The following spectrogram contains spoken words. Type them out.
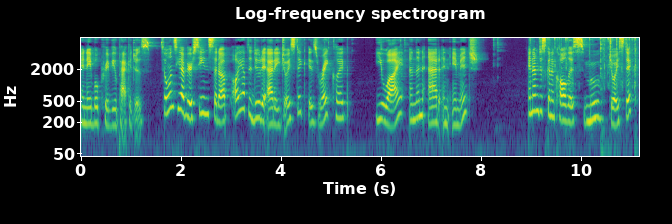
Enable Preview Packages. So once you have your scene set up, all you have to do to add a joystick is right click UI and then add an image. And I'm just gonna call this Move Joystick.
